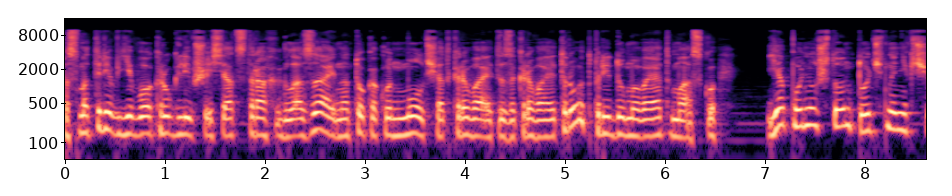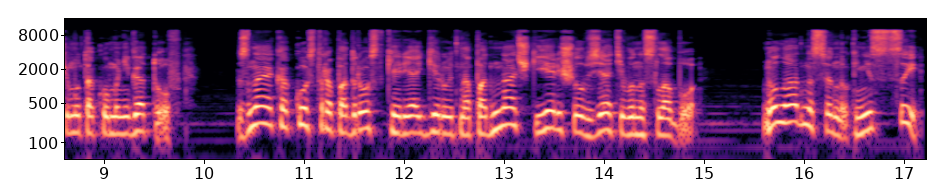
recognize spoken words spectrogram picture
Посмотрев его округлившиеся от страха глаза и на то, как он молча открывает и закрывает рот, придумывая отмазку – я понял, что он точно ни к чему такому не готов. Зная, как остро подростки реагируют на подначки, я решил взять его на слабо. «Ну ладно, сынок, не сцы»,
